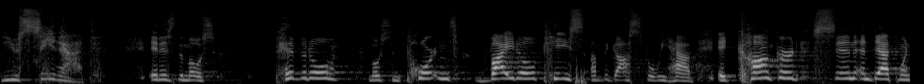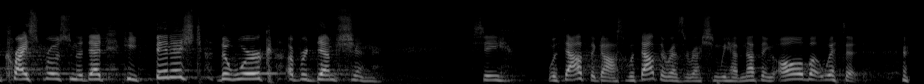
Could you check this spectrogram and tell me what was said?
Do you see that? It is the most pivotal, most important, vital piece of the gospel we have. It conquered sin and death when Christ rose from the dead. He finished the work of redemption. See, without the gospel, without the resurrection, we have nothing. All but with it.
